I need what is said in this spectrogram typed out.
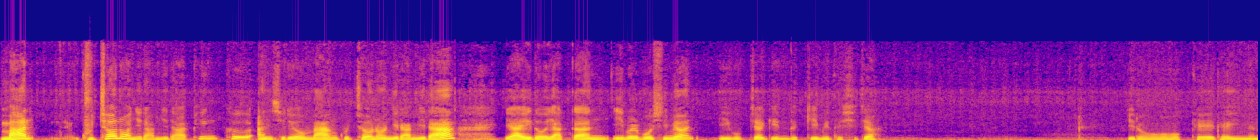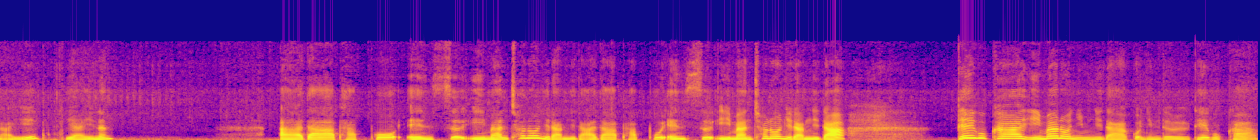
19,000원이랍니다. 핑크 안시리움 19,000원이랍니다. 이 아이도 약간 입을 보시면 이국적인 느낌이 드시죠? 이렇게 돼 있는 아이. 이 아이는 아다 바포 엔스 2만 1,000원이랍니다. 아다 바포 엔스 2만 1,000원이랍니다. 대국화 2만 원입니다. 꽃님들 대국화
